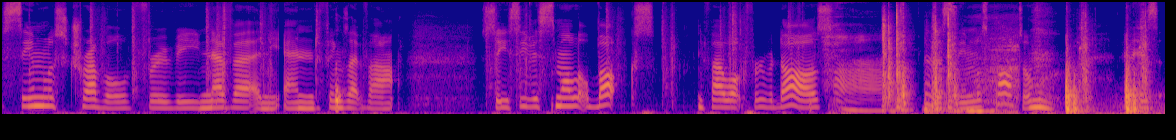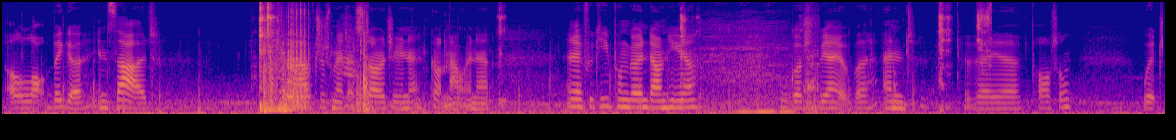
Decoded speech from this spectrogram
seamless travel through the Nether and the End, things like that. So you see this small little box. If I walk through the doors, there's a seamless portal, and it is a lot bigger inside. I've just made a storage unit, got out in it. And if we keep on going down here, go to the end of the uh, portal. Which,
